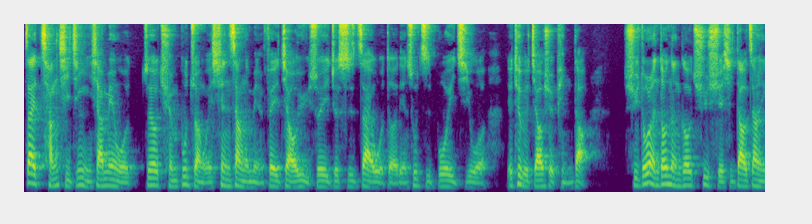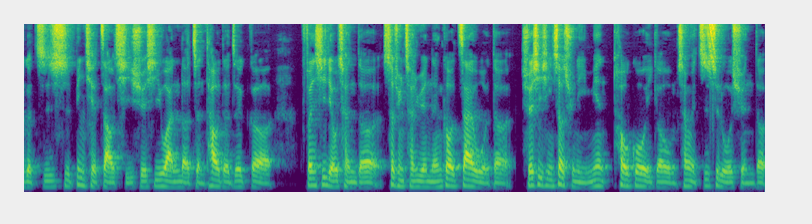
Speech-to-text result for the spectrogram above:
在长期经营下面，我最后全部转为线上的免费教育，所以就是在我的脸书直播以及我 YouTube 教学频道，许多人都能够去学习到这样一个知识，并且早期学习完了整套的这个分析流程的社群成员，能够在我的学习型社群里面，透过一个我们称为知识螺旋的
